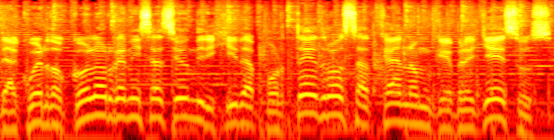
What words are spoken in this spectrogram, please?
De acuerdo con la organización dirigida por Tedros Adhanom Ghebreyesus,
